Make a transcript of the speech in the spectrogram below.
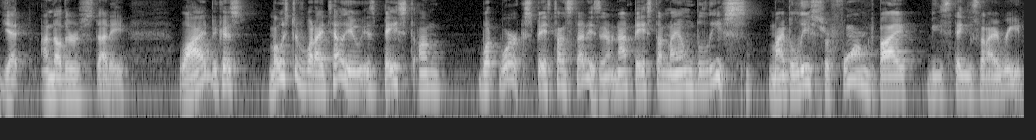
yet another study. Why? Because most of what I tell you is based on what works based on studies. They're not based on my own beliefs. My beliefs are formed by these things that I read.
